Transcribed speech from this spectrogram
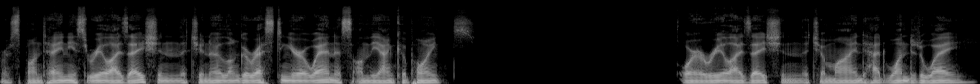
or a spontaneous realization that you're no longer resting your awareness on the anchor points, or a realization that your mind had wandered away.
